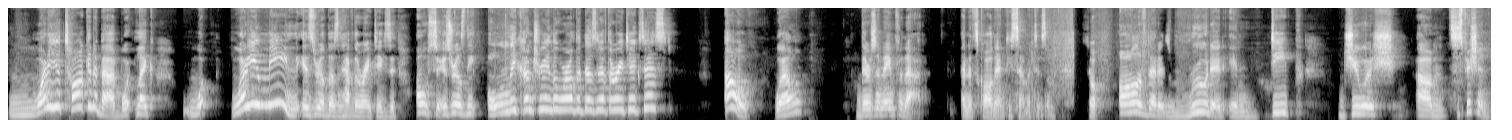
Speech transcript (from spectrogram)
What are you talking about? What, Like, what? What do you mean Israel doesn't have the right to exist? Oh, so Israel's the only country in the world that doesn't have the right to exist? Oh, well, there's a name for that, and it's called anti Semitism. So all of that is rooted in deep Jewish um, suspicion,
